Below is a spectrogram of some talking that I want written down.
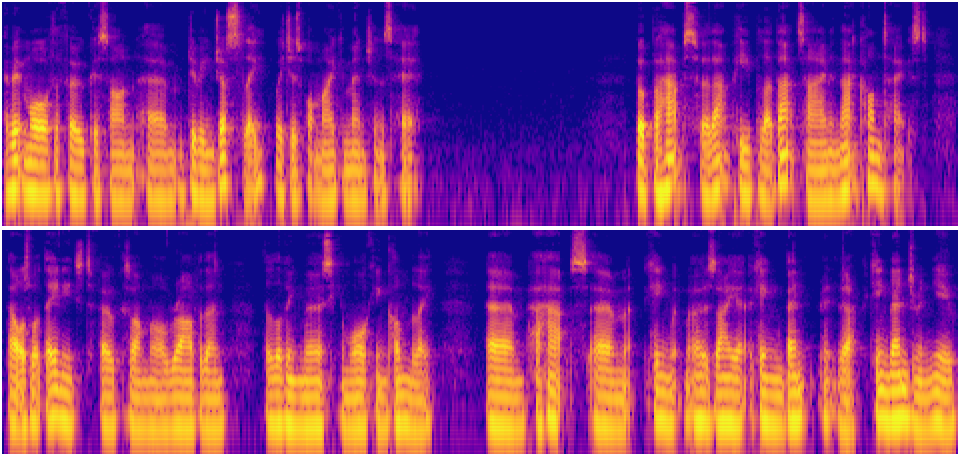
a bit more of the focus on um, doing justly, which is what Micah mentions here. But perhaps for that people at that time, in that context, that was what they needed to focus on more rather than the loving mercy and walking humbly um, perhaps um, King Mosiah, King ben, uh, King Benjamin knew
